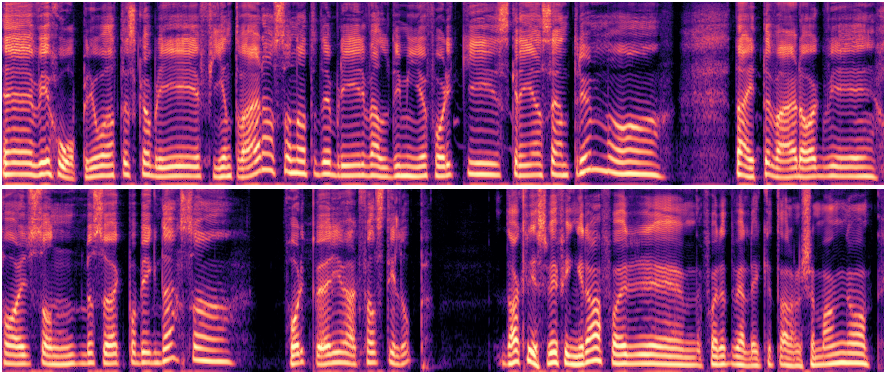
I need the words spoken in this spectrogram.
Eh, Vi håper jo at det skal bli fint vær, da, sånn at det blir veldig mye folk i Skreia sentrum. Og det er ikke hver dag vi har sånn besøk på bygda, så folk bør i hvert fall stille opp. Da krysser vi fingra for, eh, for et vellykket arrangement. Og,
